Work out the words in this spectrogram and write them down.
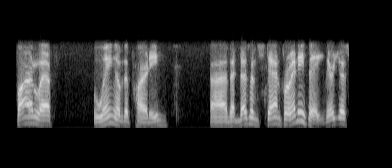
far left wing of the party uh, that doesn't stand for anything. They're just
